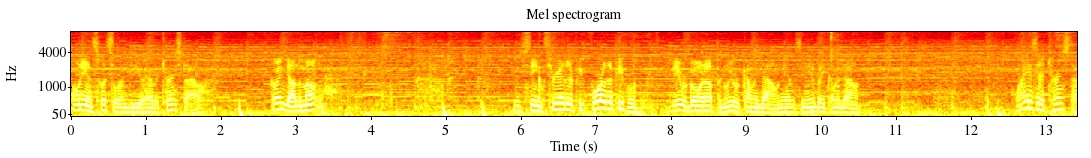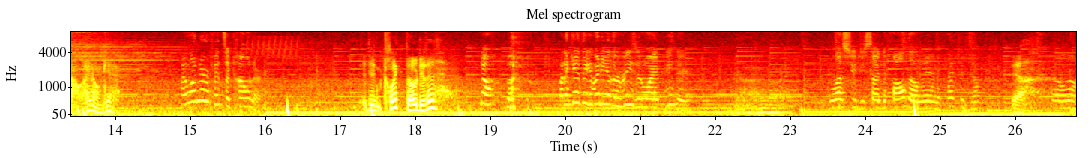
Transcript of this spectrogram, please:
Only in Switzerland do you have a turnstile going down the mountain. We've seen three other people, four other people. They were going up and we were coming down. We haven't seen anybody coming down. Why is there a turnstile? I don't get it. It didn't click though, did it? No, but, but I can't think of any other reason why it'd be there. Unless you decide to fall down there and catch it, Jeff. Yeah. I don't know.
